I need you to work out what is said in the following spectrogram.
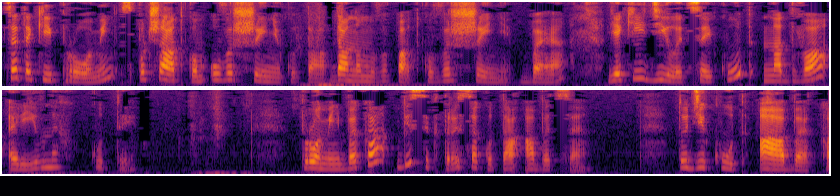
це такий промінь з початком у вершині кута, в даному випадку в вершині Б, який ділить цей кут на два рівних кути. Промінь БК бісектриса кута АБЦ. Тоді кут АБК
